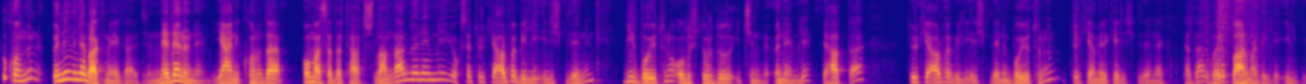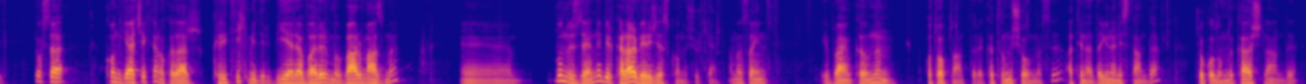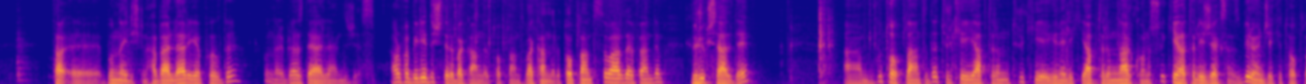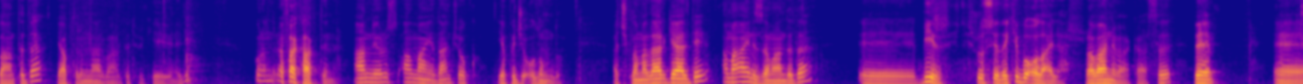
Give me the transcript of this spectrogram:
Bu konunun önemine bakmaya gayret ediyoruz. Neden önemli? Yani konuda o masada tartışılanlar mı önemli yoksa Türkiye-Avrupa Birliği ilişkilerinin bir boyutunu oluşturduğu için mi önemli? Ve hatta Türkiye-Avrupa Birliği ilişkilerinin boyutunun Türkiye-Amerika ilişkilerine kadar varıp varmadığı ile ilgili. Yoksa konu gerçekten o kadar kritik midir? Bir yere varır mı, varmaz mı? Ee, bunun üzerine bir karar vereceğiz konuşurken. Ama Sayın İbrahim Kalın'ın o toplantılara katılmış olması Atina'da, Yunanistan'da çok olumlu karşılandı. Ta, e, bununla ilişkin haberler yapıldı. Bunları biraz değerlendireceğiz. Avrupa Birliği Dışişleri Bakanlığı toplantı bakanları toplantısı vardı efendim Brüksel'de. Bu toplantıda Türkiye yaptırım Türkiye'ye yönelik yaptırımlar konusu ki hatırlayacaksınız bir önceki toplantıda yaptırımlar vardı Türkiye'ye yönelik bunun rafa kalktığını anlıyoruz. Almanya'dan çok yapıcı, olumlu açıklamalar geldi. Ama aynı zamanda da e, bir, Rusya'daki bu olaylar, Ravani vakası ve e,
